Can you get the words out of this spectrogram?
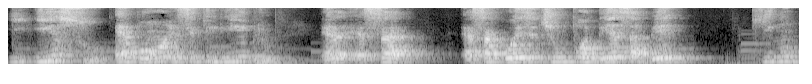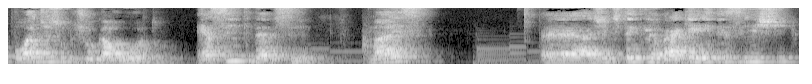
E isso é bom, esse equilíbrio, é essa essa coisa de um poder saber que não pode subjugar o outro. É assim que deve ser. Mas é, a gente tem que lembrar que ainda existe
